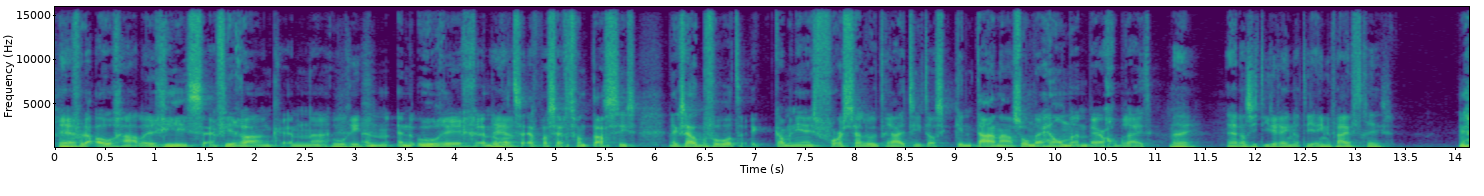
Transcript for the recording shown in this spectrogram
Ja. voor de ogen halen. Ries en Virank en, eh en, en Ulrich. En dat was, echt, was echt fantastisch. En ik zou bijvoorbeeld, ik kan me niet eens voorstellen hoe het eruit ziet als Quintana zonder helm een berg oprijdt. Nee. Ja, dan ziet iedereen dat hij 51 is. Ja,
